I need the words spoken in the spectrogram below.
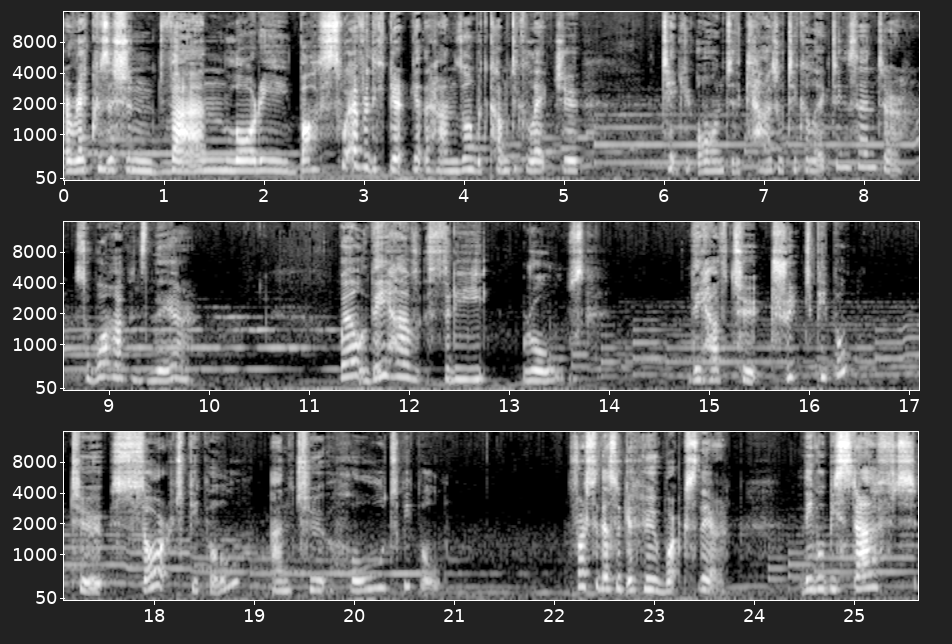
a requisitioned van, lorry, bus, whatever they could get, get their hands on would come to collect you, take you on to the casualty collecting centre. So, what happens there? Well, they have three roles they have to treat people, to sort people, and to hold people. Firstly, let's look at who works there. They will be staffed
